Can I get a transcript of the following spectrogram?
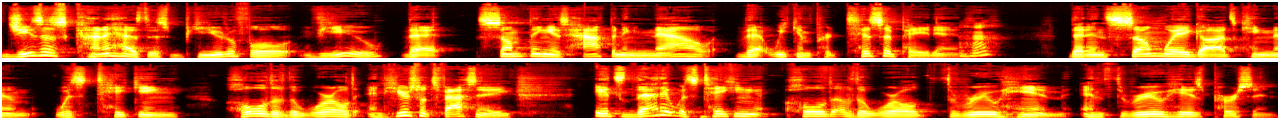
Jesus kind of has this beautiful view that something is happening now that we can participate in, Uh-huh. that in some way God's kingdom was taking hold of the world. And here's what's fascinating it's that it was taking hold of the world through him and through his person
